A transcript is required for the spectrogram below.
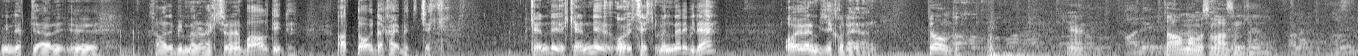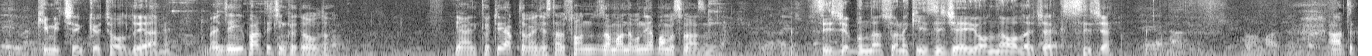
Millet yani e, sadece bir Meral Akşener'e bağlı değildi. Hatta oy da kaybedecek. Kendi kendi oy seçmenleri bile oy vermeyecek ona yani. oldu. Yani dağılmaması lazımdı. Kim için kötü oldu yani? Bence İyi Parti için kötü oldu. Yani kötü yaptı bence. Son zamanda bunu yapmaması lazımdı. Sizce bundan sonraki izleyeceği yol ne olacak sizce? Artık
